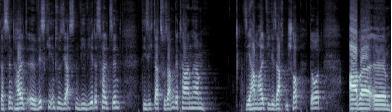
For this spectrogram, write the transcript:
das sind halt äh, Whisky-Enthusiasten, wie wir das halt sind, die sich da zusammengetan haben. Sie haben halt, wie gesagt, einen Shop dort, aber äh,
